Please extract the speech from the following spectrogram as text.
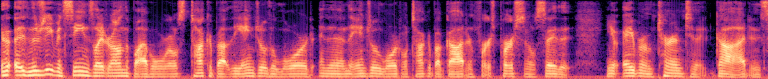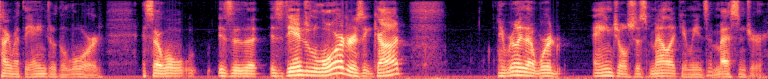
and there's even scenes later on in the Bible where it'll talk about the angel of the Lord, and then the angel of the Lord will talk about God in first person. It'll say that, you know, Abram turned to God, and it's talking about the angel of the Lord. And so, well, is it the, is it the angel of the Lord or is it God? And really, that word angel is just Malak. It means a messenger.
